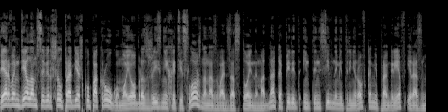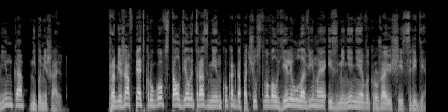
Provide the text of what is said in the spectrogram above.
Первым делом совершил пробежку по кругу. Мой образ жизни хоть и сложно назвать застойным, однако перед интенсивными тренировками прогрев и разминка не помешают. Пробежав пять кругов, стал делать разминку, когда почувствовал еле уловимое изменение в окружающей среде.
